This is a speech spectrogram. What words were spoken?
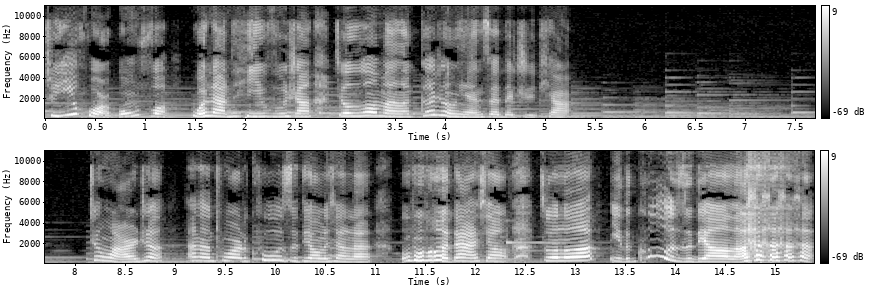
只一会儿功夫，我俩的衣服上就落满了各种颜色的纸片儿。正玩着，阿纳图尔的裤子掉了下来，我大笑：“佐罗，你的裤子掉了！”哈哈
